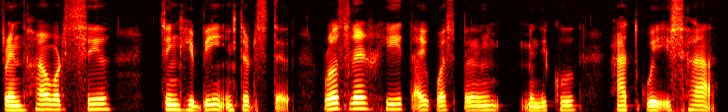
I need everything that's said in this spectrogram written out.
Friend Howard Seal think he be interested. Rosler hit I was playing medical had we is had.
